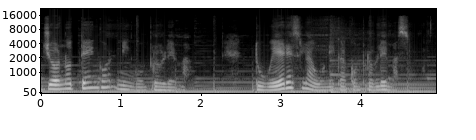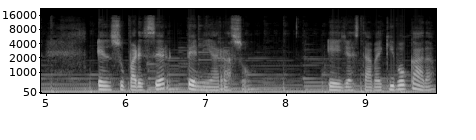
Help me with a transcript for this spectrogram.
yo no tengo ningún problema. Tú eres la única con problemas. En su parecer tenía razón. Ella estaba equivocada,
